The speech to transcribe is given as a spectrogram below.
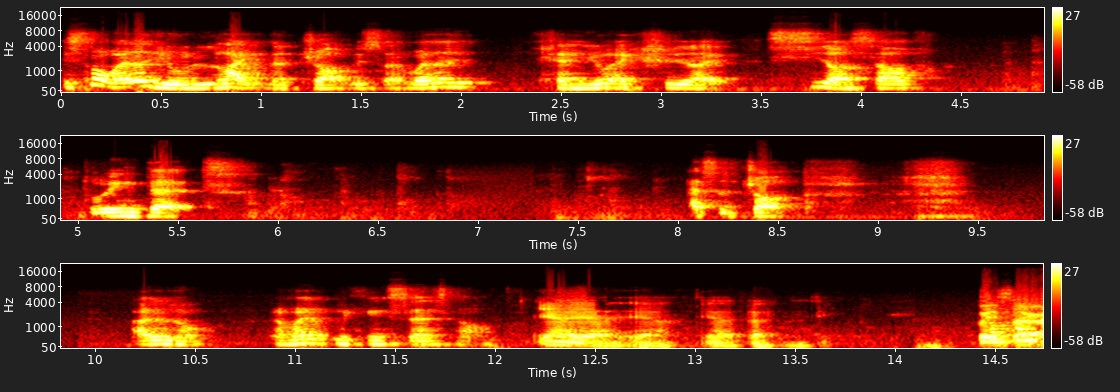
it's not whether you like the job, it's like whether can you actually like see yourself doing that as a job. I don't know. Am I making sense now? Yeah, yeah, yeah, yeah, definitely. Wait, sorry,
